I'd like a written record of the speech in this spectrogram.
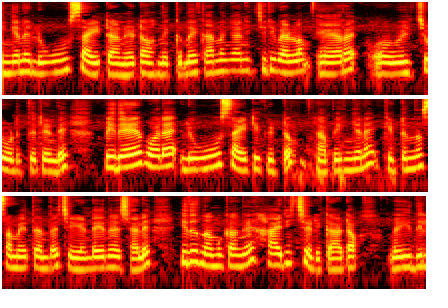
ഇങ്ങനെ ലൂസായിട്ടാണ് കേട്ടോ നിൽക്കുന്നത് കാരണം ഞാൻ ഇച്ചിരി വെള്ളം ഏറെ ഒഴിച്ചു കൊടുത്തിട്ടുണ്ട്. അപ്പോൾ ഇതേപോലെ ലൂസായിട്ട് കിട്ടും. അപ്പോൾ ഇങ്ങനെ കിട്ടുന്ന സമയത്ത് എന്താ ചെയ്യേണ്ടതെന്ന് വെച്ചാൽ ഇത് നമുക്കങ്ങ് അരിച്ചെടുക്കാം കേട്ടോ. ഇതിൽ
